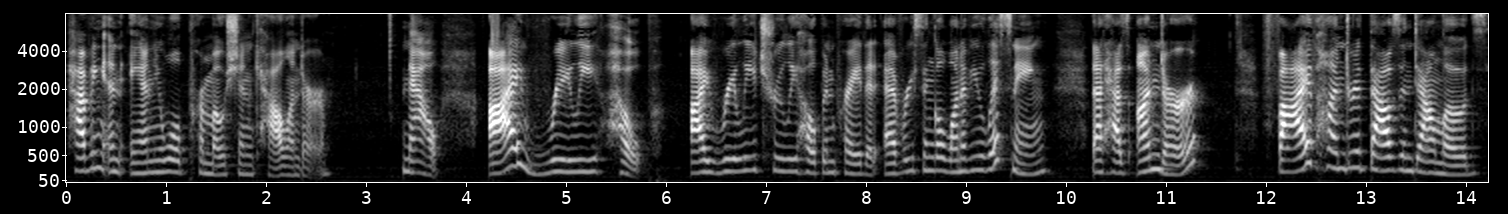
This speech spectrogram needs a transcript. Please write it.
having an annual promotion calendar. Now, I really hope, I really truly hope and pray that every single one of you listening that has under 500,000 downloads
